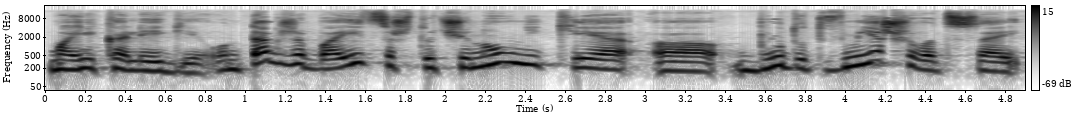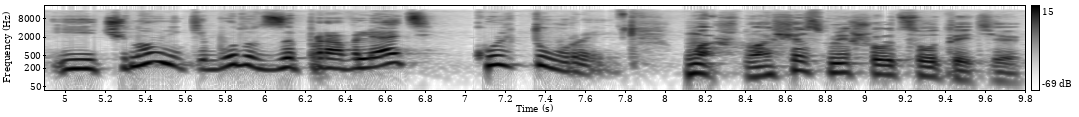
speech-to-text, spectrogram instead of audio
мои коллеги, он также боится, что чиновники э, будут вмешиваться и чиновники будут заправлять культурой. Маш, ну а сейчас смешиваются вот эти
